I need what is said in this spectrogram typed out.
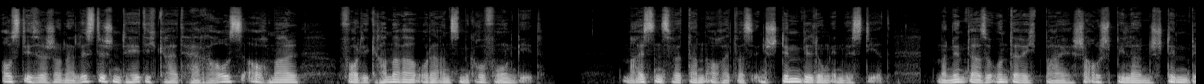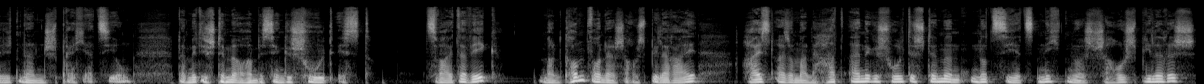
aus dieser journalistischen Tätigkeit heraus auch mal vor die Kamera oder ans Mikrofon geht. Meistens wird dann auch etwas in Stimmbildung investiert. Man nimmt also Unterricht bei Schauspielern, Stimmbildnern, Sprecherziehung, damit die Stimme auch ein bisschen geschult ist. Zweiter Weg, man kommt von der Schauspielerei, heißt also man hat eine geschulte Stimme und nutzt sie jetzt nicht nur schauspielerisch,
